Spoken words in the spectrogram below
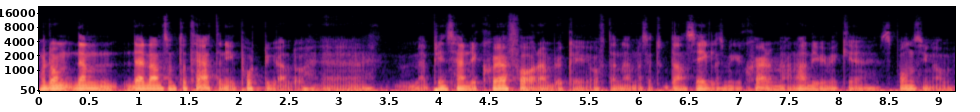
Och de, den, det land som tar täten är ju Portugal då. Eh, prins Henrik Sjöfararen brukar ju ofta nämnas. Jag tror inte han seglade så mycket själv, men han hade ju mycket sponsring av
